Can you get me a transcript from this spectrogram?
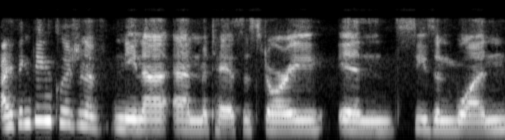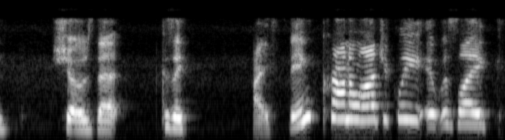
I think the inclusion of Nina and Matthias's story in season one shows that because I I think chronologically it was like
